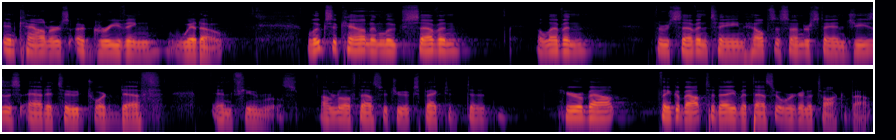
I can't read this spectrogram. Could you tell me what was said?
encounters a grieving widow. Luke's account in Luke 7 11 through 17 helps us understand Jesus' attitude toward death and funerals. I don't know if that's what you expected to hear about, think about today, but that's what we're going to talk about.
